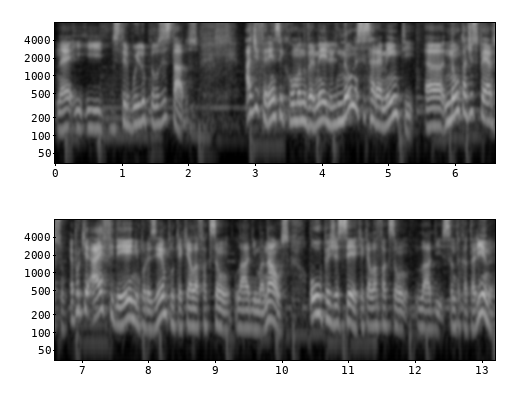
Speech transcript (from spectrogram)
né? E, e, distribuído pelos estados. A diferença é que o Comando Vermelho ele não necessariamente uh, não está disperso. É porque a FDN, por exemplo, que é aquela facção lá de Manaus, ou o PGC, que é aquela facção lá de Santa Catarina,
